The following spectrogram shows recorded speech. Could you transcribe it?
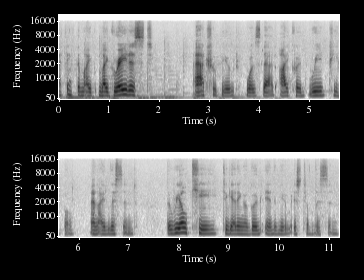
I think that my, my greatest attribute was that I could read people and I listened the real key to getting a good interview is to listen.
